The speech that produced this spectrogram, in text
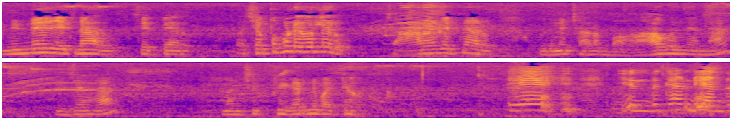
నిన్నే చెప్పినారు చెప్పారు. చెప్పకుండా ఎవరు లేరు. చాలా చెప్పినారు. వదిన చాలా బాగుంది అన్న. నిజంగా మంచి ఫిగర్ని పట్టావు. ఏ ఎందుకండి అంత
